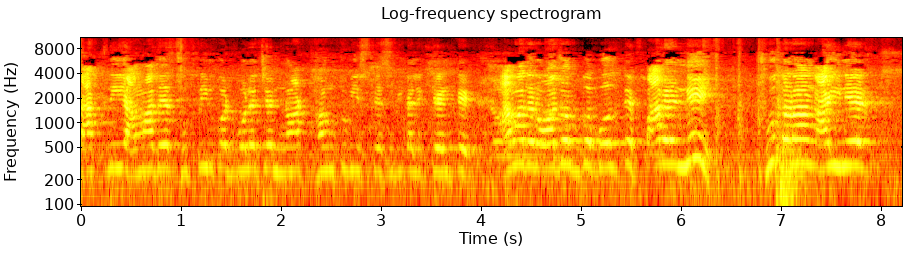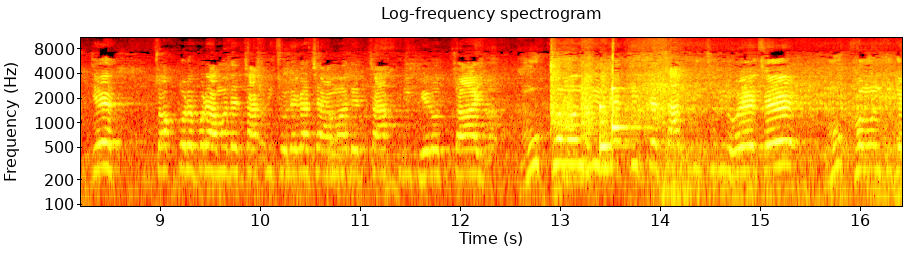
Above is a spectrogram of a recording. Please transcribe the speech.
চাকরি আমাদের সুপ্রিম কোর্ট বলেছে not found to be specifically tainted আমাদের অযোগ্য বলতে পারেনি সুতরাং আইনের যে চক্করে পরে আমাদের চাকরি চলে গেছে, আমাদের চাকরি ফেরত চাই। মুখ্যমন্ত্রীর নেতৃত্বে চাকরি চুরি হয়েছে। মুখ্যমন্ত্রীকে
